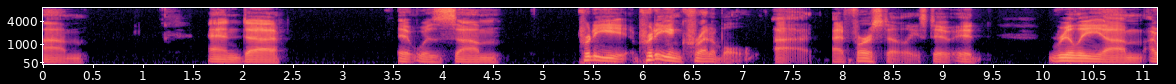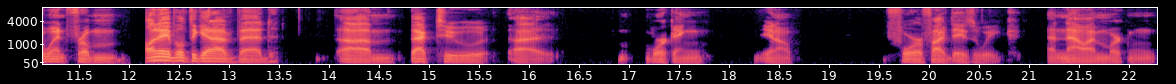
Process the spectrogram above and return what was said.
Um, and uh, it was um, pretty pretty incredible uh, at first, at least. It, it really um, I went from unable to get out of bed um, back to uh, working, you know, four or five days a week, and now I'm working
